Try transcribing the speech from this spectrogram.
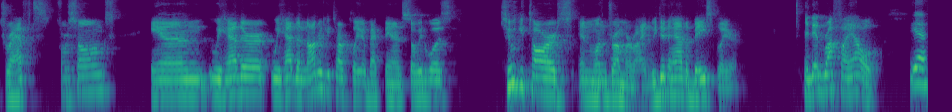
drafts for songs and we had there we had another guitar player back then so it was two guitars and one drummer right we didn't have a bass player and then rafael yeah.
